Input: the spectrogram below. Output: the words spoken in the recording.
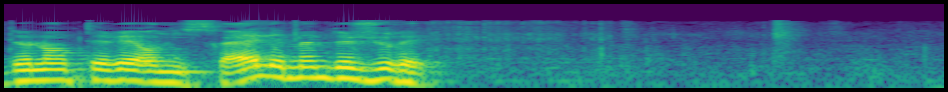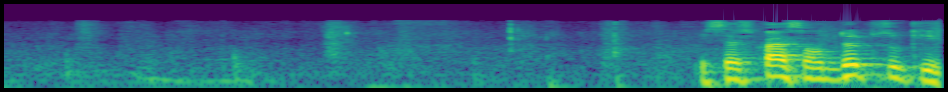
de l'enterrer en Israël et même de jurer. Et ça se passe en deux psukim.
